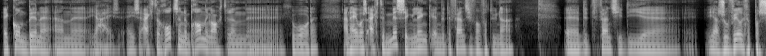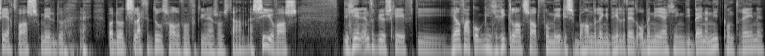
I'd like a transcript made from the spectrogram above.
Hij komt binnen en uh, ja, hij is, echt een rots in de branding achterin uh, geworden. En hij was echt een missing link in de defensie van Fortuna. de defensie die ja, zoveel gepasseerd was, mede door, waardoor het slechte doelsaldo van Fortuna is ontstaan. En Siovas, die geen interviews geeft, die heel vaak ook in Griekenland zat voor medische behandelingen, de hele tijd op en neer ging, die bijna niet kon trainen.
